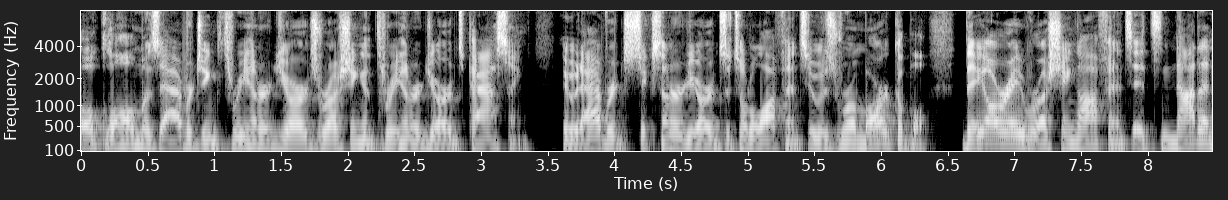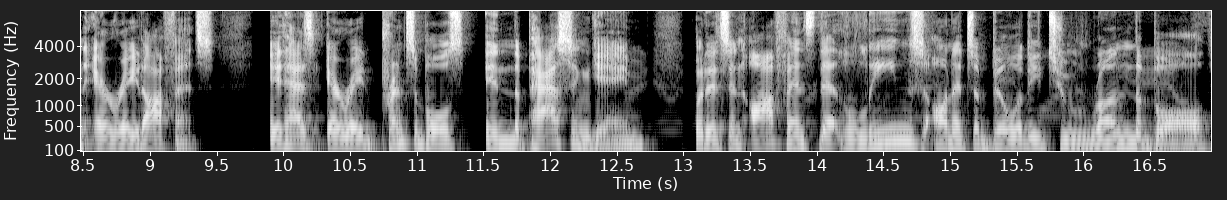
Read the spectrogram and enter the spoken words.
Oklahoma's averaging 300 yards rushing and 300 yards passing. They would average 600 yards of total offense. It was remarkable. They are a rushing offense. It's not an air raid offense. It has air raid principles in the passing game, but it's an offense that leans on its ability to run the ball,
